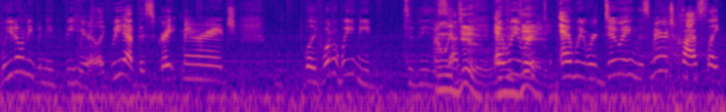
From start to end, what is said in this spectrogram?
we don't even need to be here. Like we have this great marriage. Like what do we need to be? This And we do, And, and we, we were and we were doing this marriage class like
